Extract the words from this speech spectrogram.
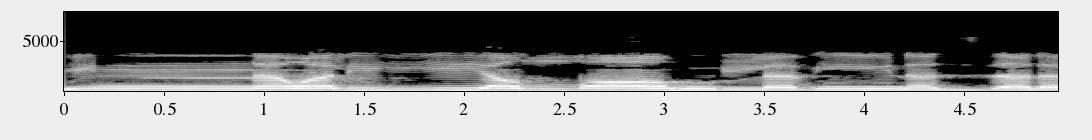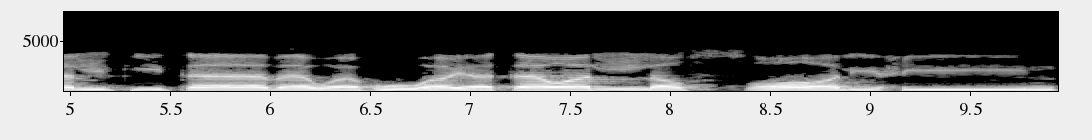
إِنَّ وَلِيِّيَ اللَّهُ الَّذِي نَزَّلَ الْكِتَابَ ۖ وَهُوَ يَتَوَلَّى الصَّالِحِينَ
